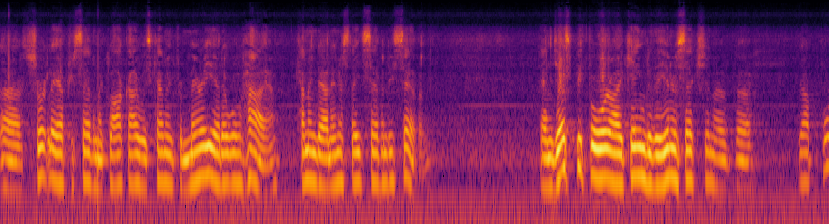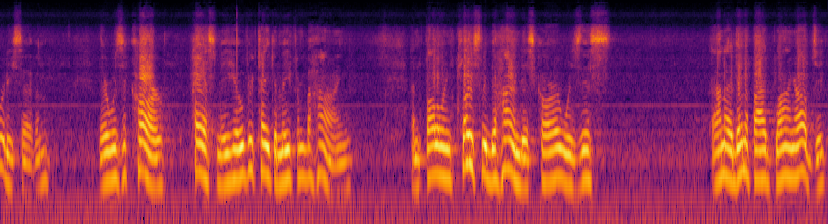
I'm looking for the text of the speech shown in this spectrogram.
uh, shortly after 7 o'clock, I was coming from Marietta, Ohio, coming down Interstate 77. And just before I came to the intersection of uh, Route 47, there was a car past me, overtaking me from behind. And following closely behind this car was this unidentified flying object.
